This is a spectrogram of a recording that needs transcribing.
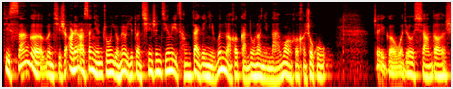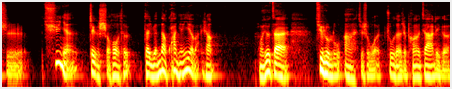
第三个问题是：二零二三年中有没有一段亲身经历曾带给你温暖和感动，让你难忘和很受鼓舞？这个我就想到的是，去年这个时候，他在元旦跨年夜晚上，我就在巨鹿路啊，就是我住的这朋友家这个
